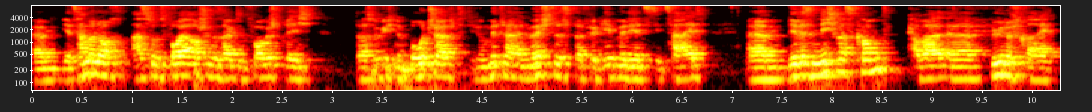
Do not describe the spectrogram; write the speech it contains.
Ähm, jetzt haben wir noch, hast du uns vorher auch schon gesagt im Vorgespräch, du hast wirklich eine Botschaft, die du mitteilen möchtest. Dafür geben wir dir jetzt die Zeit. Ähm, wir wissen nicht, was kommt, aber äh, Bühne frei.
